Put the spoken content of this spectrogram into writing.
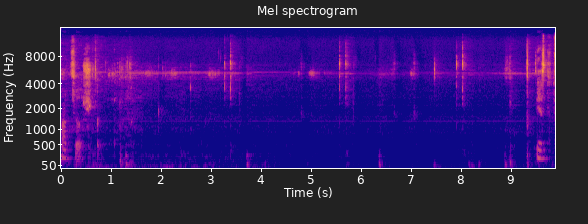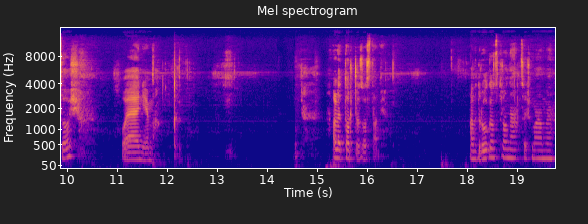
No cóż. Jest coś? Łe, nie ma. Ale torcze zostawię. A w drugą stronę coś mamy.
